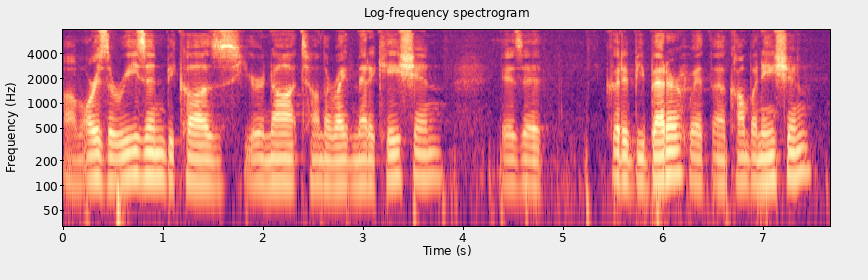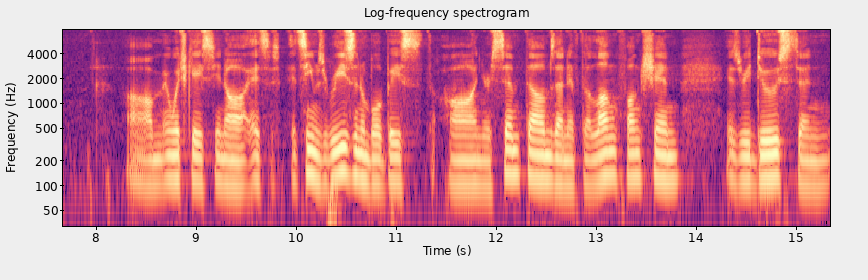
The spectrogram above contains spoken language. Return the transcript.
um, or is the reason because you're not on the right medication? Is it could it be better with a combination? Um, in which case, you know, it's it seems reasonable based on your symptoms and if the lung function is reduced and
